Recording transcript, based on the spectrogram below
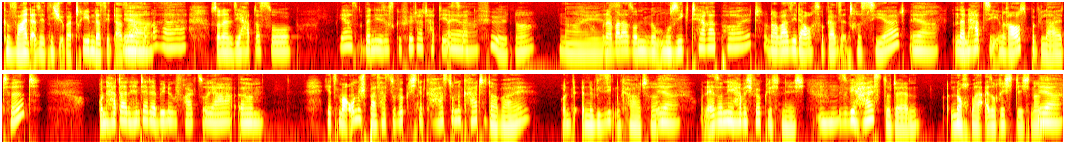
geweint. Also jetzt nicht übertrieben, dass sie da Ja. saß und ah, sondern sie hat das so, ja, wenn die das gefühlt hat, hat die es halt gefühlt, ne? Nice. Und da war da so ein Mu- Musiktherapeut und da war sie da auch so ganz interessiert. ja. Und dann hat sie ihn rausbegleitet und hat dann hinter der Bühne gefragt, so, ja, ähm, jetzt mal ohne Spaß, hast du wirklich eine, hast du eine Karte dabei? Und eine Visitenkarte? Ja. Und er so, nee, habe ich wirklich nicht. Die so, wie heißt du denn? Nochmal, also richtig, ne? Ja.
